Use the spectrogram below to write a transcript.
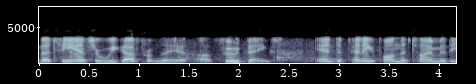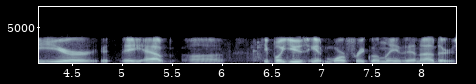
That's the answer we got from the uh, food banks. And depending upon the time of the year, they have uh, people using it more frequently than others.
